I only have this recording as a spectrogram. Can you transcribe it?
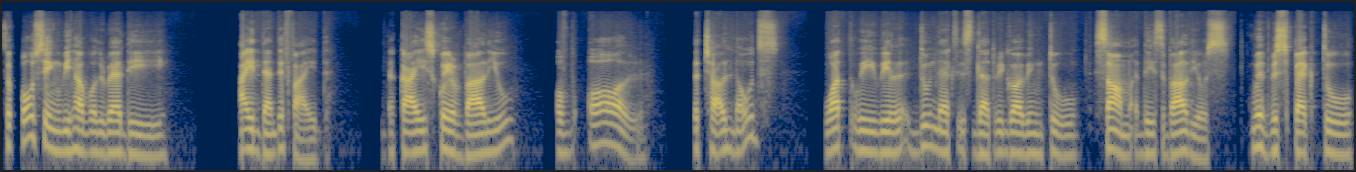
Supposing we have already identified the chi-square value of all the child nodes, what we will do next is that we're going to sum these values with respect to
